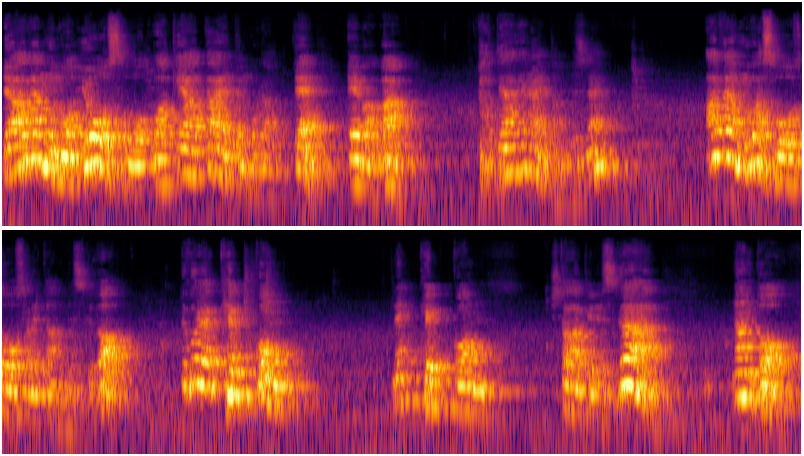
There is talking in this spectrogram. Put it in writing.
でアダムの要素を分け与えてもらってエヴァは立て上げられたんですね。アダムは創造されたんですけどでこれは結婚。ね結婚したわけですがなんと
